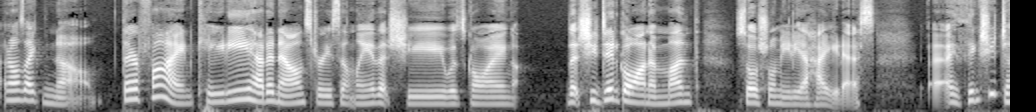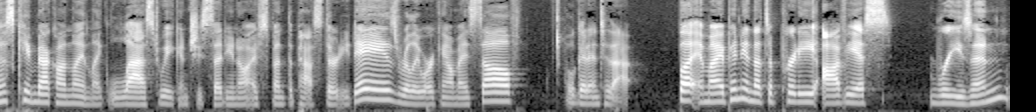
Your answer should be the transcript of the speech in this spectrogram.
And I was like, No, they're fine. Katie had announced recently that she was going, that she did go on a month social media hiatus. I think she just came back online like last week and she said, you know, I've spent the past 30 days really working on myself. We'll get into that. But in my opinion, that's a pretty obvious reason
